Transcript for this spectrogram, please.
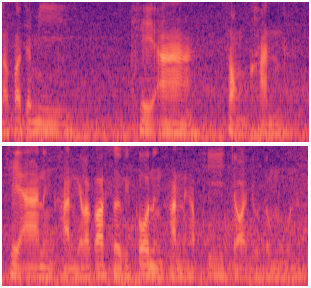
แล้วก็จะมี KR สองคัน KR หนึ่งคัน แล้วก็ Cervico หนึ่งคันนะครับ ที่จอดอยู่ตรงนู้น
